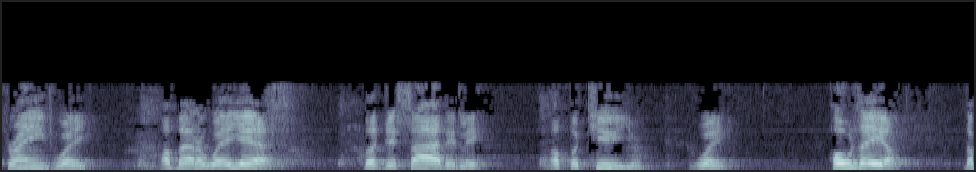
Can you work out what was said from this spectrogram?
strange way, a better way, yes, but decidedly a peculiar way. Hosea, the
